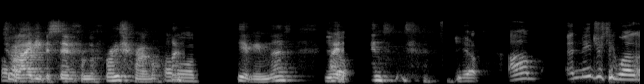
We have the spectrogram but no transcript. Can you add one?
Come Shot eighty percent from the free throw line. Come on. Give him that. Hey, Yep. Um, an interesting one,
